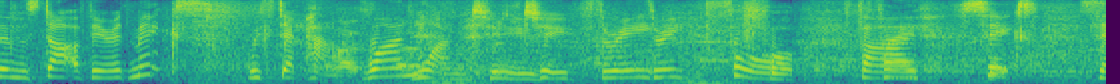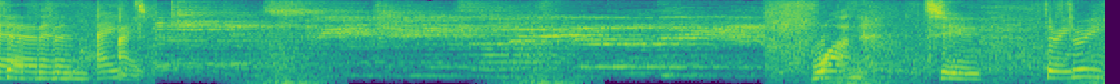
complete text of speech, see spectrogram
So in the start of the Eurythmics, We step out. one, one, two, two, three, three, four, five, six, seven, eight. One, two, three,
